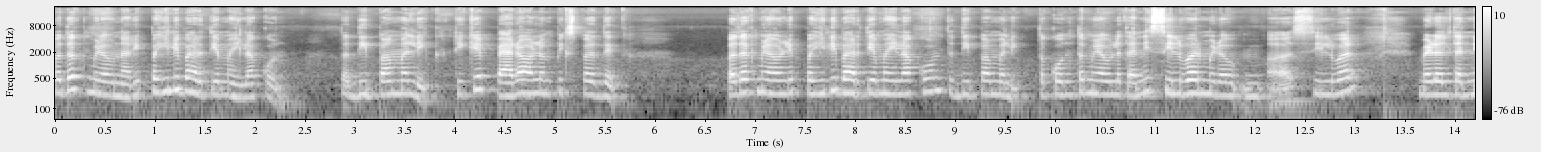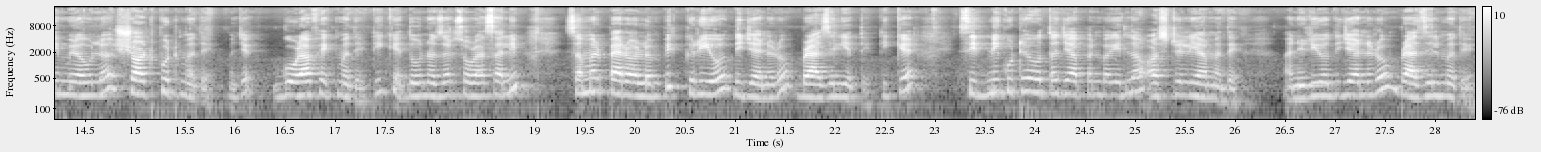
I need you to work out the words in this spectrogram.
पदक मिळवणारी पहिली भारतीय महिला कोण? तर दीपा मलिक. ठीक आहे पॅराऑलिम्पिक स्पर्धेत पदक मिळवली पहिली भारतीय महिला कोण? तर दीपा मलिक. तर कोणतं मिळवलं त्यांनी? सिल्वर मिळव सिल्वर मेडल त्यांनी मिळवलं शॉर्टपुटमध्ये म्हणजे गोळाफेकमध्ये ठीक आहे? दोन हजार सोळा साली समर पॅराऑलिम्पिक रिओ दि जॅनेरो ब्राझील येते. ठीक आहे? सिडनी कुठे होतं जे आपण बघितलं? ऑस्ट्रेलियामध्ये. आणि रिओ दि जॅनेरो ब्राझीलमध्ये.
